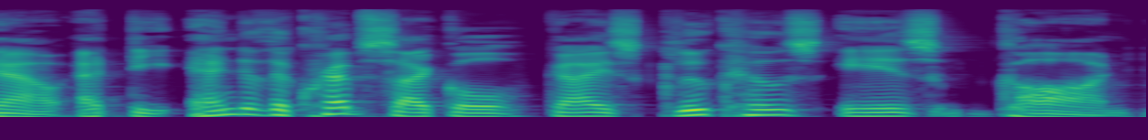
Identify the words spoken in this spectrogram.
Now, at the end of the Krebs cycle, guys, glucose is gone.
